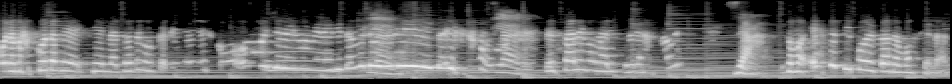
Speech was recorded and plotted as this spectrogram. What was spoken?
una mascota que, que, la trata con cariño y es como, ¡ay, yo le digo mi negrita, mi negrita! Y como, claro. te sale con la ¿sabes? Ya, como este tipo de tono emocional.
